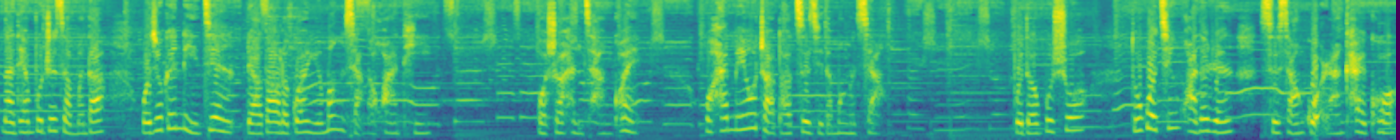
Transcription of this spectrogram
那天不知怎么的，我就跟李健聊到了关于梦想的话题。我说很惭愧。我还没有找到自己的梦想。不得不说，读过清华的人思想果然开阔。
